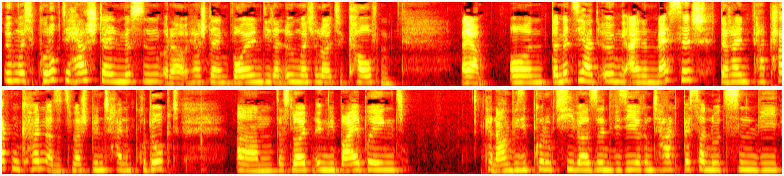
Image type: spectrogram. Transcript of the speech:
irgendwelche Produkte herstellen müssen oder herstellen wollen, die dann irgendwelche Leute kaufen. Naja, und damit sie halt irgendeine Message da rein verpacken können, also zum Beispiel hinter einem Produkt, ähm, das Leuten irgendwie beibringt, keine Ahnung, wie sie produktiver sind, wie sie ihren Tag besser nutzen, wie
